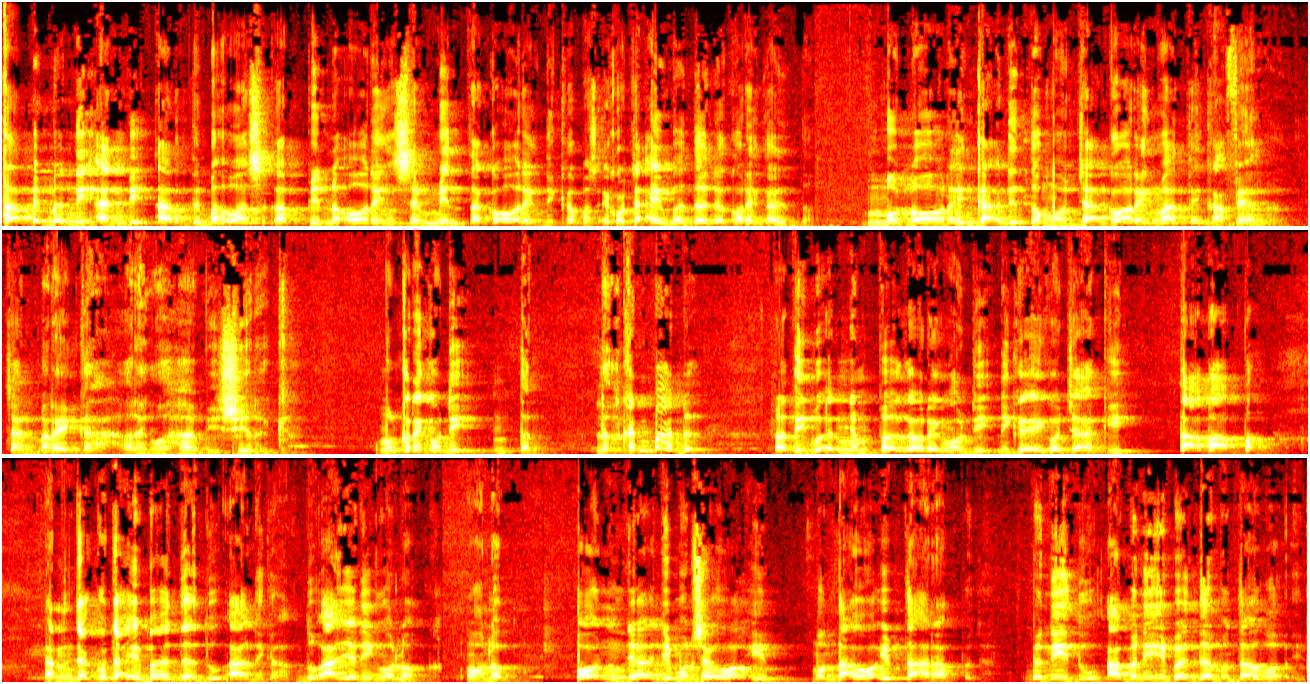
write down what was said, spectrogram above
tapi bani andi arti bahawa sekapin orang yang minta ke orang nikah pas ekor cak ibadah dak korek itu mun orang kak dinto ngocak ke orang mati kafir. Dan mereka orang wahabi syirik. Mun korek di enten lah kan pada berarti buat nyempa ke orang ngodi nikah ekor cak aki? Tak apa-apa. Kan jangan kocak ibadah doa nikah doa ni ngolok. Ngolok. Enggak, jimun saya ghaib. Mun tak ghaib tak harap. Beni doa, beni ibadah mun tak ghaib.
